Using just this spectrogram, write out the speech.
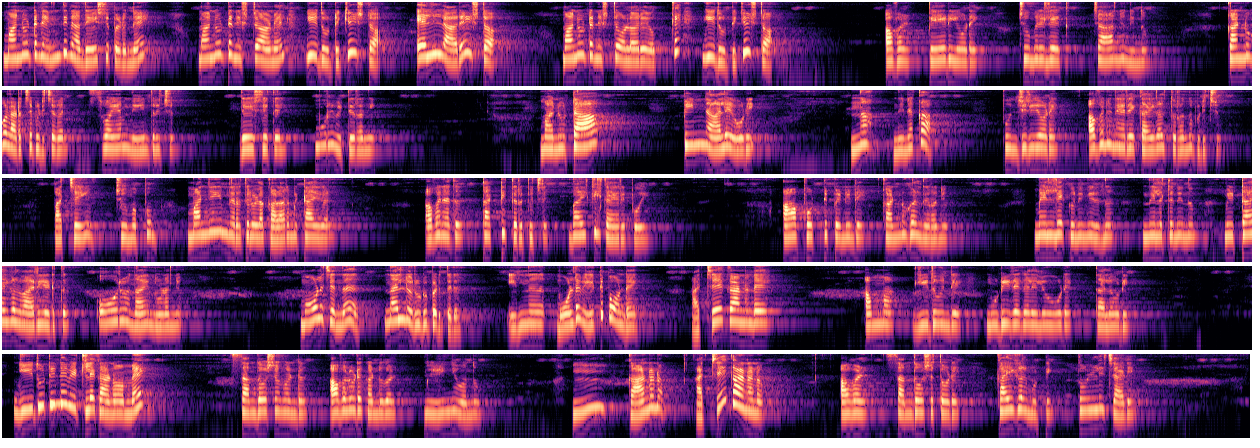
മന്നൂട്ടൻ എന്തിനാ ദേഷ്യപ്പെടുന്നേ? മന്നൂട്ടൻ ഇഷ്ടമാണേൽ ഗീതൂട്ടിക്കും ഇഷ്ട. എല്ലാവരെയും ഇഷ്ട. മന്നൂട്ടൻ ഇഷ്ടമുള്ളവരെയൊക്കെ ഗീതൂട്ടിക്കും ഇഷ്ട. അവൾ പേടിയോടെ ചുമരിലേക്ക് ചാഞ്ഞു നിന്നു. കണ്ണുകൾ അടച്ചു പിടിച്ചവൻ സ്വയം നിയന്ത്രിച്ചു. ദേഷ്യത്തിൽ മുറി വിട്ടിറങ്ങി. മനുട്ടാ പിന്നാലെ ഓടി. എന്നാ നിനക്കാ? പുഞ്ചിരിയോടെ അവനു നേരെ കൈകൾ തുറന്നു പിടിച്ചു. പച്ചയും ചുമപ്പും മഞ്ഞയും നിറത്തിലുള്ള കളർ മിഠായികൾ. അവനത് തട്ടിത്തെറിപ്പിച്ച് ബൈക്കിൽ കയറിപ്പോയി. ആ പൊട്ടിപ്പെണ്ണിന്റെ കണ്ണുകൾ നിറഞ്ഞു. മെല്ലെ കുനിഞ്ഞിരുന്ന് നിലത്തു നിന്നും മിഠായികൾ വാരിയെടുത്ത് ഓരോന്നായി നുണഞ്ഞു മോൾ ചെന്ന് നല്ലൊരു ഉടുപ്പെടുത്തിട് ഇന്ന് മോളുടെ വീട്ടിൽ പോകണ്ടേ അച്ഛയെ കാണണ്ടേ? അമ്മ ഗീതുവിന്റെ മുടിരകളിലൂടെ തലോടി. ഗീതുട്ടിന്റെ കാണോ അമ്മേ? സന്തോഷം കൊണ്ട് അവളുടെ കണ്ണുകൾ മിഴിഞ്ഞു വന്നു. കാണണം. അച്ഛയെ കാണണം. അവൾ സന്തോഷത്തോടെ കൈകൾ മുട്ടി തുള്ളിച്ചാടി.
